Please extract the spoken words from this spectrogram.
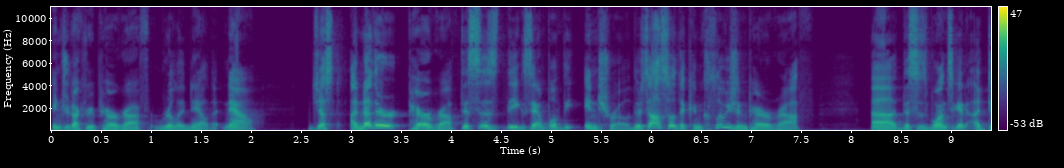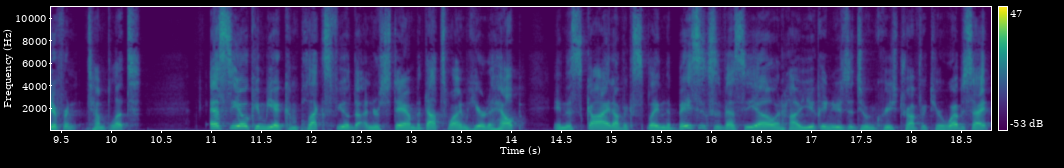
introductory paragraph really nailed it. Now, just another paragraph. This is the example of the intro. There's also the conclusion paragraph. Uh, this is once again a different template. SEO can be a complex field to understand, but that's why I'm here to help. In this guide, I've explained the basics of SEO and how you can use it to increase traffic to your website.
